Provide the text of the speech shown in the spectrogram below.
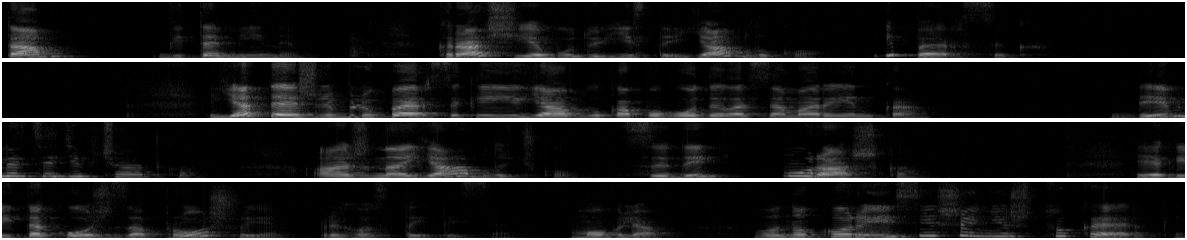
Там вітаміни. Краще я буду їсти яблуко і персик. Я теж люблю персики і яблука, погодилася Маринка. Дивляться дівчатка, аж на яблучку сидить мурашка, який також запрошує пригоститися. Мовляв, воно корисніше, ніж цукерки.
